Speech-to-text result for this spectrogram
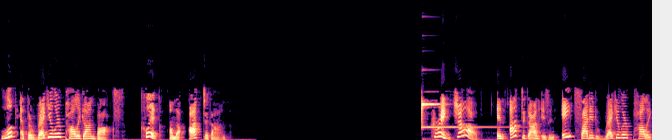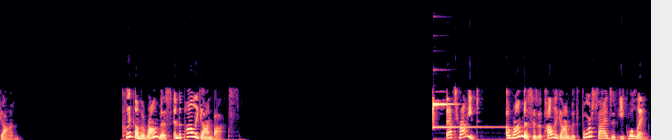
Look at the regular polygon box. Click on the octagon. Great job! An octagon is an eight-sided regular polygon. Click on the rhombus in the polygon box. That's right. A rhombus is a polygon with four sides of equal length.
